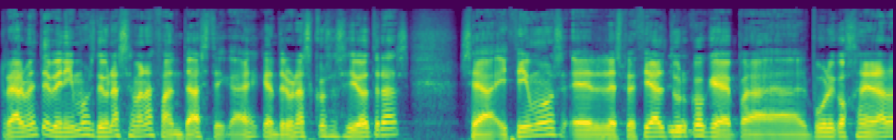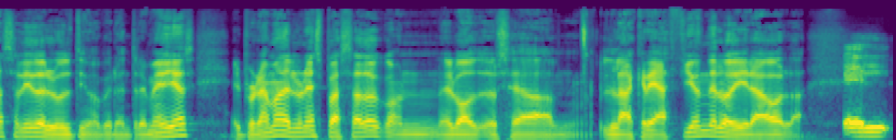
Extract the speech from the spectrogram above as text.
realmente venimos de una semana fantástica, ¿eh? Que entre unas cosas y otras, o sea, hicimos el especial turco que para el público general ha salido el último, pero entre medias, el programa del lunes pasado con el, o sea, la creación de lo de Iraola. El,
